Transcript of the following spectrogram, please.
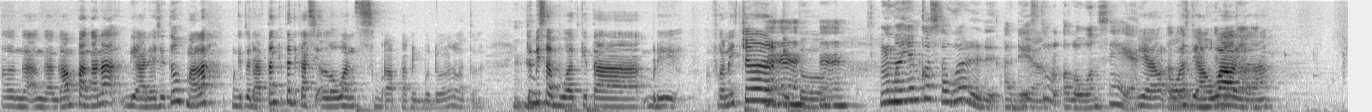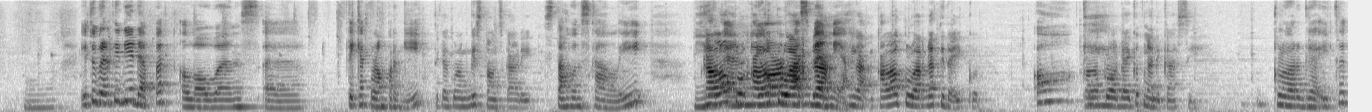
nggak nggak gampang. Karena di ADS itu malah begitu datang kita dikasih allowance berapa ribu dolar gitu. Itu bisa buat kita beli furniture gitu. lumayan kok setahu gue ada ada Iya. itu allowance-nya ya? Iya, allowance di awal ya. uh. Hmm. Itu berarti dia dapat allowance eh, tiket pulang pergi tiga kurang lebih setahun sekali setahun sekali. Kalau kalau keluarga husband ya. enggak kalau keluarga tidak ikut Oh, kalau keluarga ikut nggak dikasih keluarga ikut.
